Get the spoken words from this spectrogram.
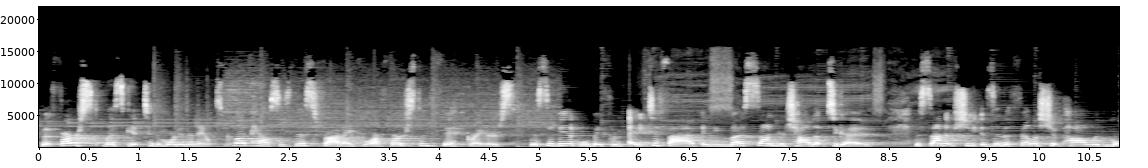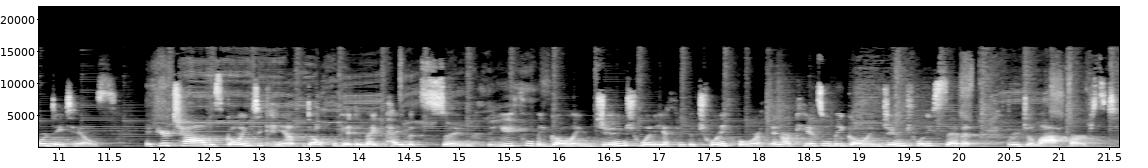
But first, let's get to the morning announcement. Clubhouse is this Friday for our first through fifth graders. This event will be from 8 to 5 and you must sign your child up to go. The sign up sheet is in the fellowship hall with more details. If your child is going to camp, don't forget to make payments soon. The youth will be going June 20th through the 24th, and our kids will be going June 27th through July 1st.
